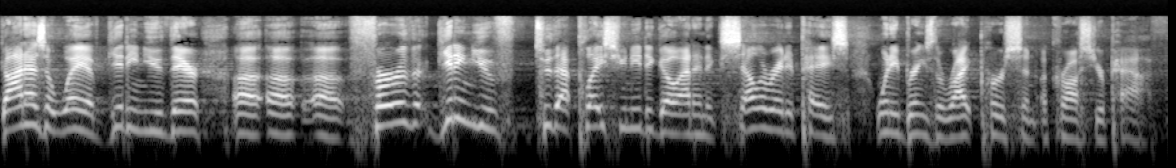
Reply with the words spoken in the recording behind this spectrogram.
God has a way of getting you there uh, uh, uh, further, getting you to that place you need to go at an accelerated pace when He brings the right person across your path.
